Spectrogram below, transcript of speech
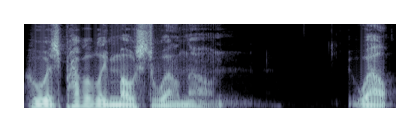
who is probably most well known? Well,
